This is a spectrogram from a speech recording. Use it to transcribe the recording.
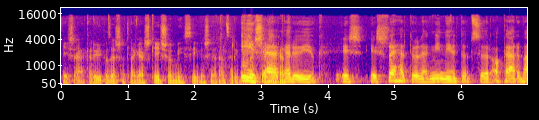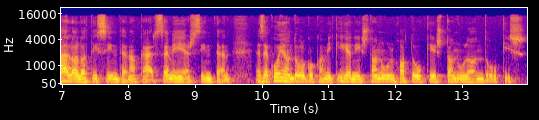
És elkerüljük az esetleges későbbi szív- és érrendszeri És elkerüljük, és, és lehetőleg minél többször, akár vállalati szinten, akár személyes szinten. Ezek olyan dolgok, amik igenis tanulhatók és tanulandók is.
